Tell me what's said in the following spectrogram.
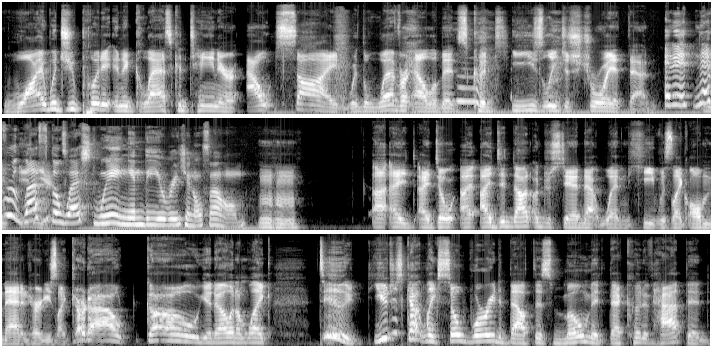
why would you put it in a glass container outside where the weather elements could easily destroy it then? And it never left the West Wing in the original film. Mm-hmm. I, I I don't I, I did not understand that when he was like all mad at her and he's like, Get out, go, you know, and I'm like, dude, you just got like so worried about this moment that could have happened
